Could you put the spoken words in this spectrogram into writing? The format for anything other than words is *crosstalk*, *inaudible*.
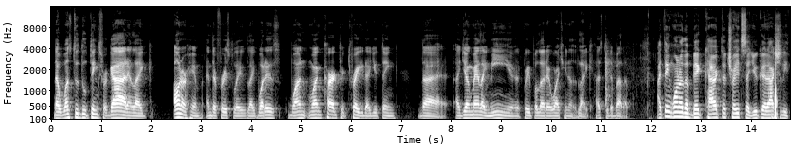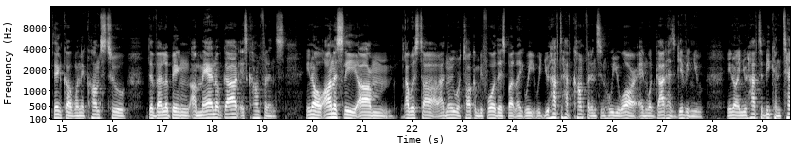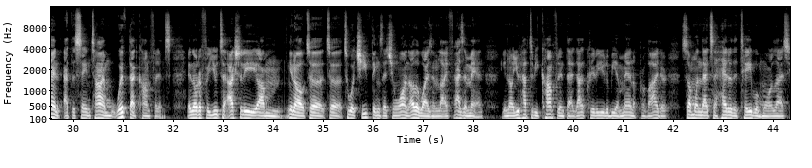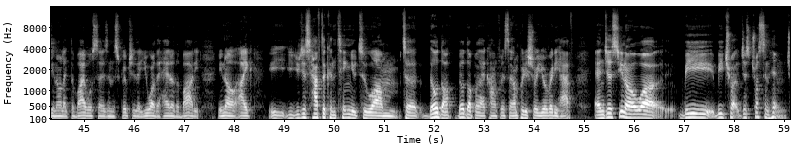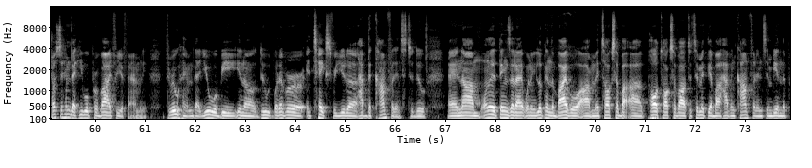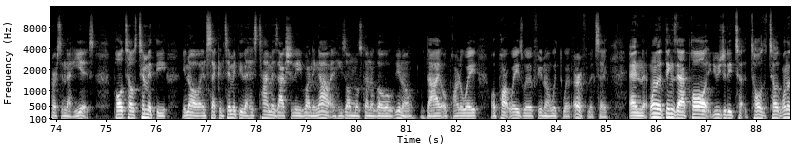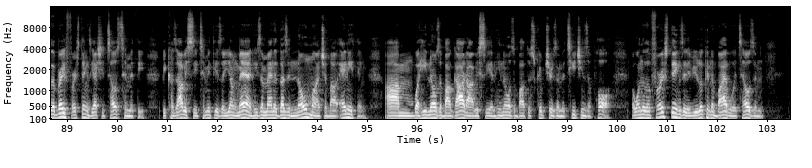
that wants to do things for God and like honor Him in the first place. Like, what is one one character trait that you think that a young man like me or people that are watching us like has to develop? I think one of the big character traits that you could actually think of when it comes to developing a man of God is confidence. You know, honestly, um, I was uh, I know we were talking before this, but like we, we you have to have confidence in who you are and what God has given you. You know, and you have to be content at the same time with that confidence in order for you to actually, um, you know, to to to achieve things that you want otherwise in life as a man. You know, you have to be confident that God created you to be a man, a provider, someone that's ahead of the table, more or less. You know, like the Bible says in the scripture that you are the head of the body. You know, like you, just have to continue to um to build up build up on that confidence that I'm pretty sure you already have, and just you know uh, be be tr- just trust in Him, trust in Him that He will provide for your family through Him, that you will be you know do whatever it takes for you to have the confidence to do. And um, one of the things that I, when you look in the Bible, um, it talks about uh, Paul talks about to Timothy about having confidence in being the person that he is. Paul tells Timothy, you know, in Second Timothy, that his time is actually running out and he's almost gonna go, you know, die or part away or part ways with, you know, with with Earth, let's say. And one of the things that Paul usually t- told, one of the very first things he actually tells Timothy, because obviously Timothy is a young man. He's a man that doesn't know much about anything. Um, what he knows about God, obviously, and he knows about the scriptures and the teachings of Paul. But one of the first things that if you look in the Bible, it tells him,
